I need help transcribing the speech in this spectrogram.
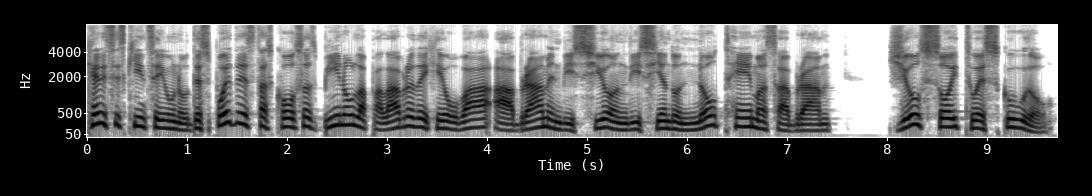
Génesis 15.1. Después de estas cosas vino la palabra de Jehová a Abraham en visión, diciendo, no temas, Abraham, yo soy tu escudo.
